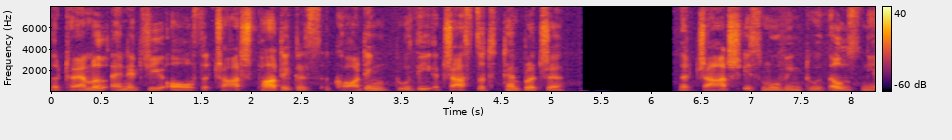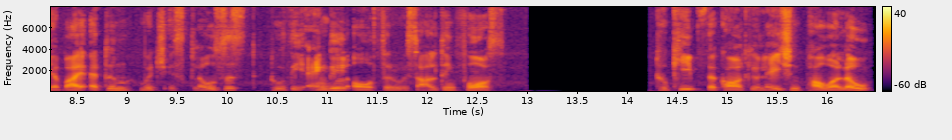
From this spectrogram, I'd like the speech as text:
the thermal energy of the charged particles according to the adjusted temperature. The charge is moving to those nearby atom which is closest to the angle of the resulting force. To keep the calculation power low,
